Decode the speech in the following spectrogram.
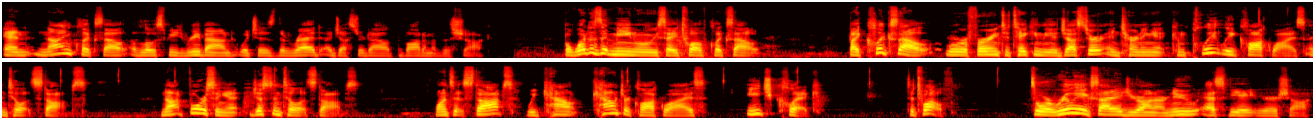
and nine clicks out of low speed rebound, which is the red adjuster dial at the bottom of this shock. But what does it mean when we say 12 clicks out? By clicks out, we're referring to taking the adjuster and turning it completely clockwise until it stops. Not forcing it, just until it stops. Once it stops, we count counterclockwise each click to 12. So we're really excited you're on our new SV8 rear shock.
